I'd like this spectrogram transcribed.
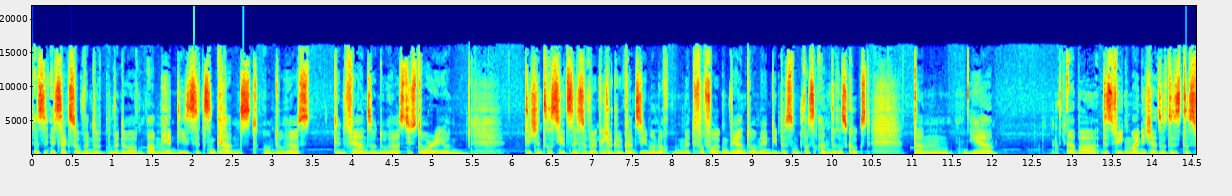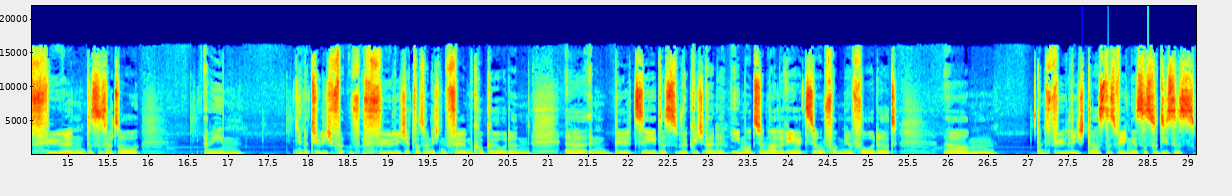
es, ich sag so, wenn du, wenn du am Handy sitzen kannst und du hörst den Fernseher und du hörst die Story und dich interessiert es nicht Ja, so wirklich ja. oder du kannst sie immer noch mitverfolgen, während du am Handy bist und was anderes guckst, dann ja. Aber deswegen meine ich also, das, das Fühlen, das ist halt so, I mean, ja, natürlich fühle ich etwas, wenn ich einen Film gucke oder ein, äh, ein Bild sehe, das wirklich eine emotionale Reaktion von mir fordert. Ähm, dann fühle ich das. Deswegen ist es so dieses,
